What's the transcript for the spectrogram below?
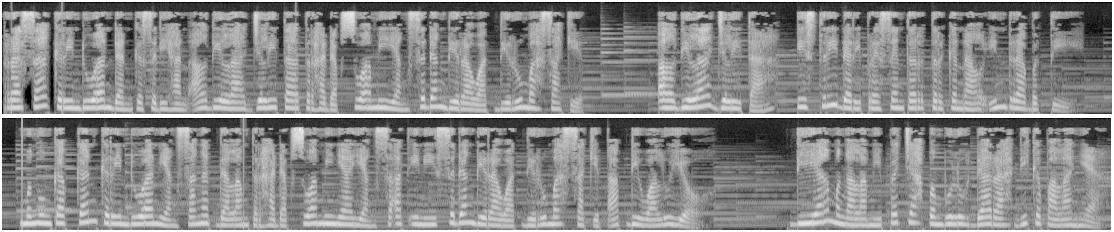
Rasa kerinduan dan kesedihan Aldila jelita terhadap suami yang sedang dirawat di rumah sakit. Aldila jelita, istri dari presenter terkenal Indra Bekti, mengungkapkan kerinduan yang sangat dalam terhadap suaminya yang saat ini sedang dirawat di rumah sakit Abdi Waluyo. Dia mengalami pecah pembuluh darah di kepalanya.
